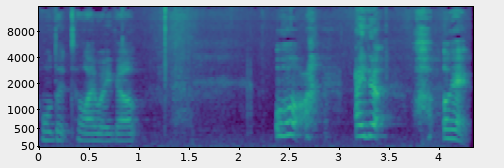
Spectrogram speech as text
hold it till I wake up. Well, I don't. Okay,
